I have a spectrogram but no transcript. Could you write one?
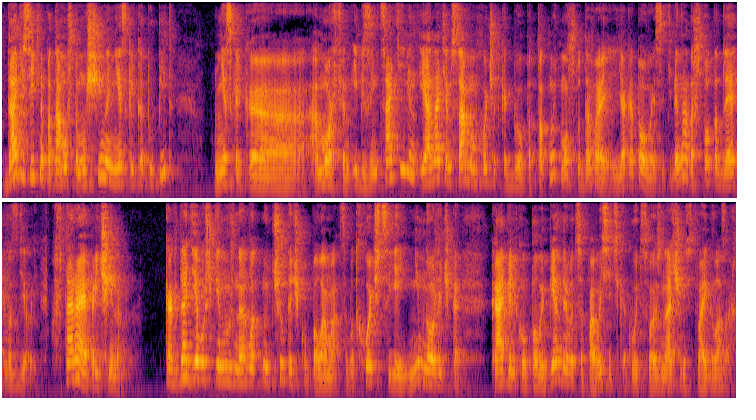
Да, действительно, потому что мужчина несколько тупит, несколько аморфен и безинициативен, и она тем самым хочет как бы его подтолкнуть, мол, что давай, я готова, если тебе надо, что-то для этого сделай. Вторая причина. Когда девушке нужно вот ну чуточку поломаться, вот хочется ей немножечко капельку повыпендриваться, повысить какую-то свою значимость в твоих глазах.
